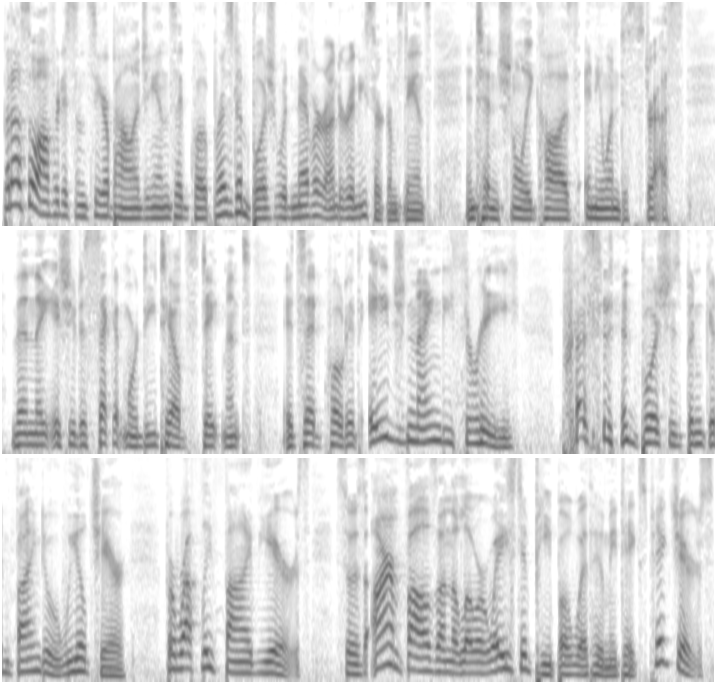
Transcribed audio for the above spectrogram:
but also offered a sincere apology and said, quote, President Bush would never under any circumstance intentionally cause anyone distress. Then they issued a second, more detailed statement. It said, quote, at age 93, President Bush has been confined to a wheelchair for roughly five years. So his arm falls on the lower waist of people with whom he takes pictures.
